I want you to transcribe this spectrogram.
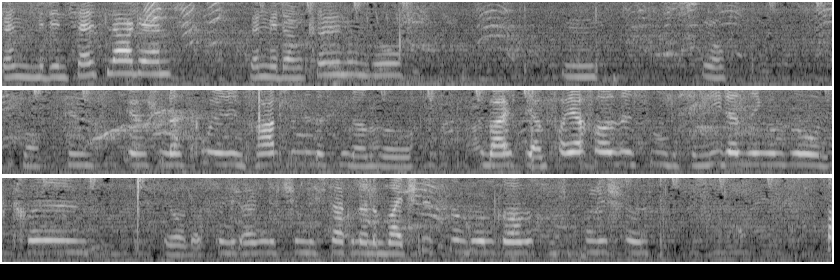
wenn mit den Zeltlagern, wenn wir dann grillen und so. Mhm. Ja, das war's. Grillen. Ja, ich finde das cool in den Pfadfindern, dass wir dann so zum Beispiel am Feuerfeuer sitzen, ein bisschen Lieder singen und so und grillen. Ja, das finde ich eigentlich ziemlich stark. Und dann im Wald schnitzen und so ein Kram, das ist ziemlich schön. So,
